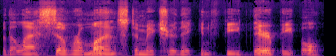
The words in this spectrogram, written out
for the last several months to make sure they can feed their people.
